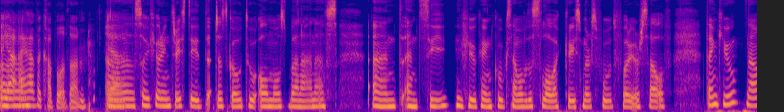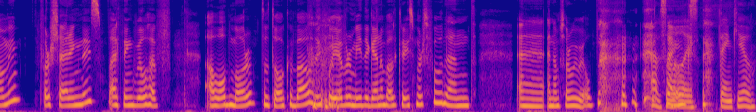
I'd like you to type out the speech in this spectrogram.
Yeah, um, I have a couple of them. Yeah. Uh, so if you're interested, just go to Almost Bananas and and see if you can cook some of the Slovak Christmas food for yourself. Thank you, Naomi, for sharing this. I think we'll have a lot more to talk about if we ever meet again about Christmas food and uh, and I'm sure we will. Absolutely. Thank you.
